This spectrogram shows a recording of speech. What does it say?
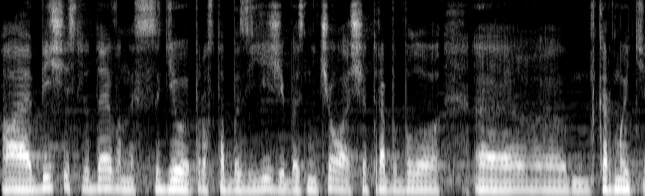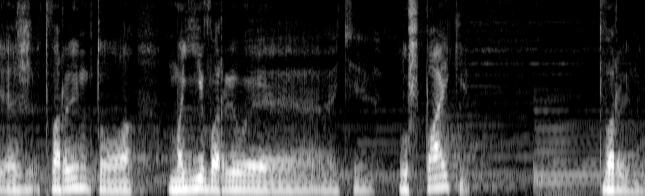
А більшість людей вони сиділи просто без їжі, без нічого. Ще треба було е, е, кормити тварин, то мої варили е, ті лушпайки тваринам.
